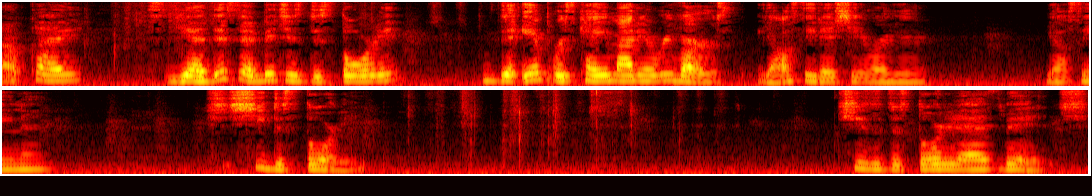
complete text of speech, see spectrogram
Okay. Yeah, this that bitch is distorted. The Empress came out in reverse. Y'all see that shit right here? Y'all seen that? She distorted. She's a distorted ass bitch.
